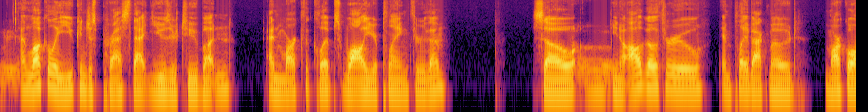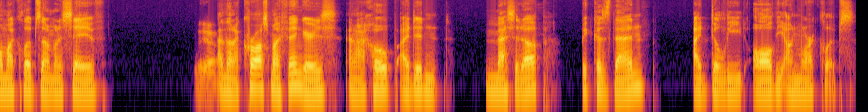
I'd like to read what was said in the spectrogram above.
Hmm. And luckily you can just press that user 2 button and mark the clips while you're playing through them. So Oh. you know, I'll go through in playback mode, mark all my clips that I'm going to save, yeah. and then I cross my fingers and I hope I didn't mess it up because then I delete all the unmarked clips.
